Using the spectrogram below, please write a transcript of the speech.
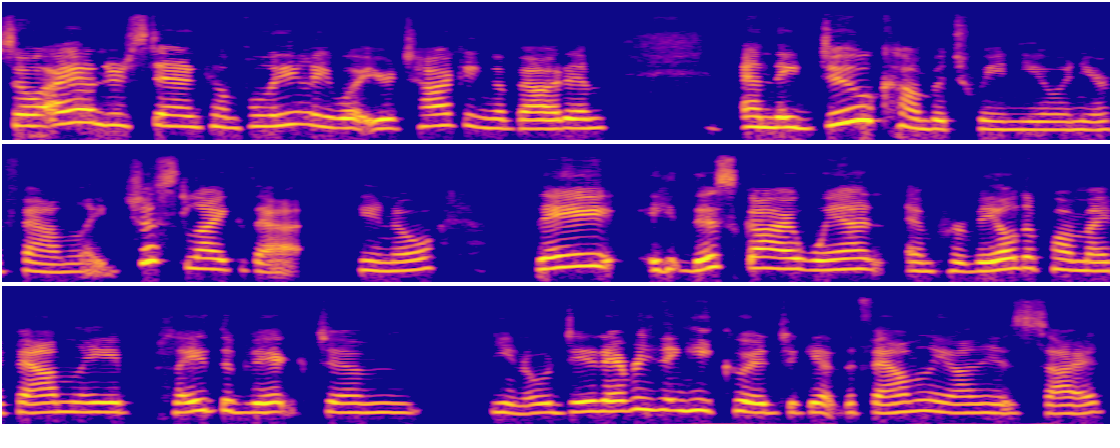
So i understand completely what you're talking about. And and they do come between you and your family just like that you know they this guy went and prevailed upon my family played the victim you know did everything he could to get the family on his side.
